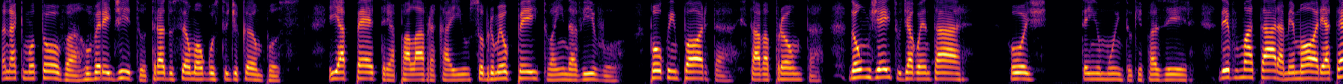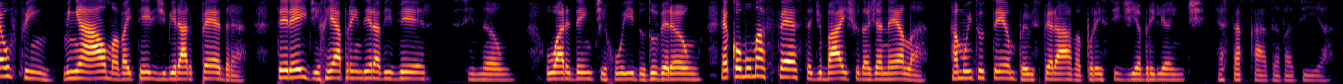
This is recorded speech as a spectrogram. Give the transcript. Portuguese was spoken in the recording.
Anakmotova, o veredito, tradução Augusto de Campos. E a pétrea palavra caiu sobre o meu peito ainda vivo. Pouco importa, estava pronta. Dou um jeito de aguentar. Hoje tenho muito o que fazer. Devo matar a memória até o fim. Minha alma vai ter de virar pedra. Terei de reaprender a viver. Senão, o ardente ruído do verão é como uma festa debaixo da janela. Há muito tempo eu esperava por esse dia brilhante, esta casa vazia.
